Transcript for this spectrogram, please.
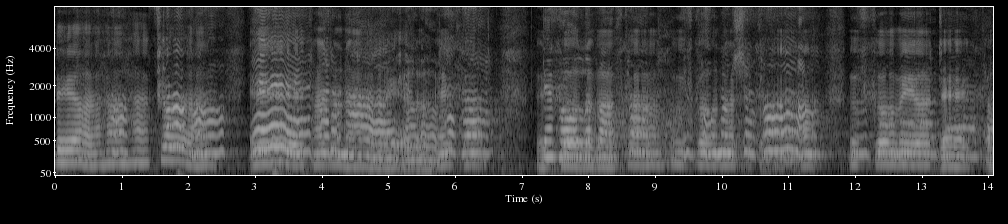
Ve'ahavta et Adonai Elohecha b'chol levavcha uv'kol nafshecha uv'kol miyotecha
